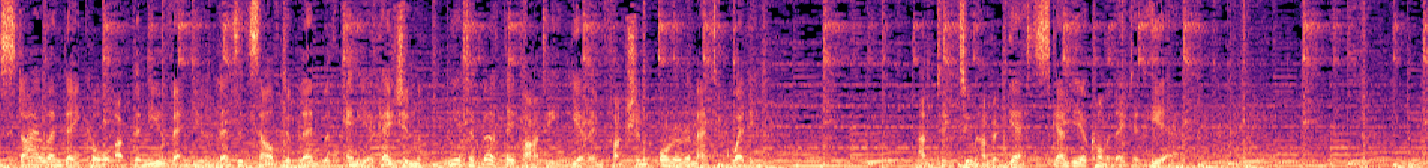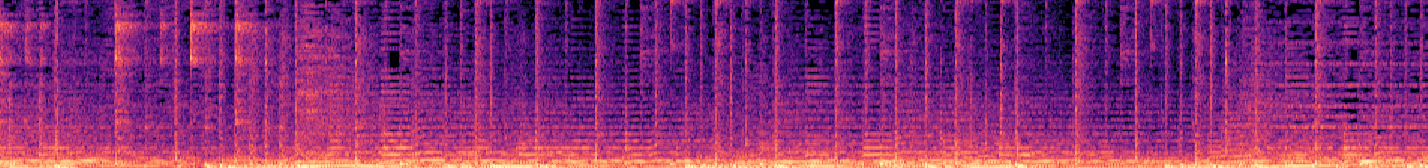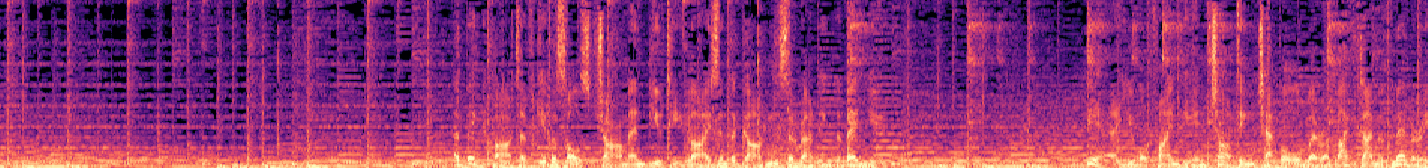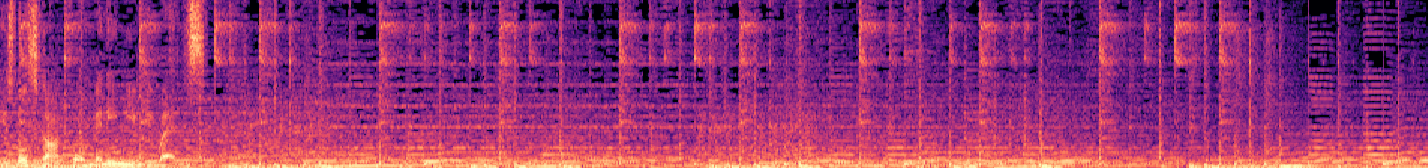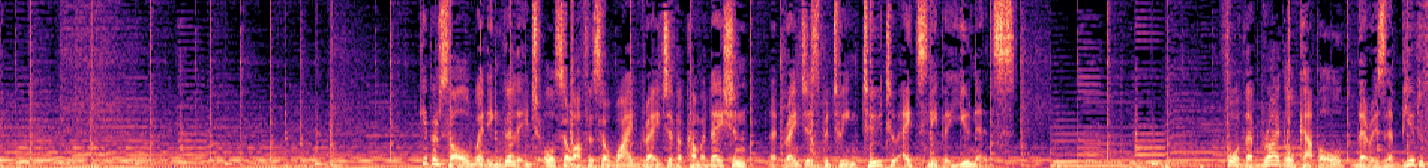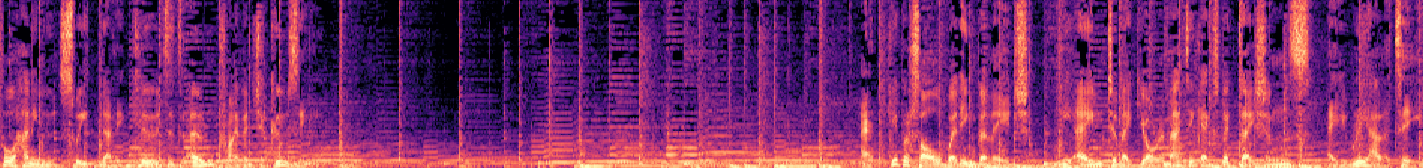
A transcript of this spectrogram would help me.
The style and decor of the new venue lends itself to blend with any occasion, be it a birthday party, year-end function or a romantic wedding. Up to 200 guests can be accommodated here. A big part of Kiepersol's charm and beauty lies in the garden surrounding the venue. Here you will find the enchanting chapel where a lifetime of memories will start for many newlyweds. Kiepersol Wedding Village also offers a wide range of accommodation that ranges between two to eight sleeper units. For the bridal couple, there is a beautiful honeymoon suite that includes its own private jacuzzi. At Kiepersol Wedding Village, we aim to make your romantic expectations a reality.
